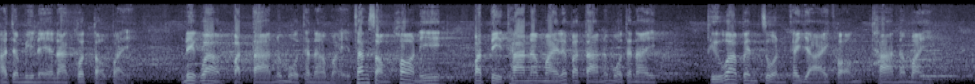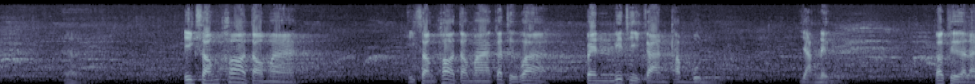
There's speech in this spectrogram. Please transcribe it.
อาจจะมีในอนาคตต่อไป เรียกว่าปัตตานุโมทนาใหม่ ทั้งสองข้อนี้ ปฏิทานาใหม่และปัตตานุโมทนายถือว่าเป็นส่วนขยายของทานาใหม่อีกสองข้อต่อมา อีกสองข้อต่อมาก็ถือว่าเป็นวิธีการทำบุญอย่างหนึ่ง ก็คืออะไร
